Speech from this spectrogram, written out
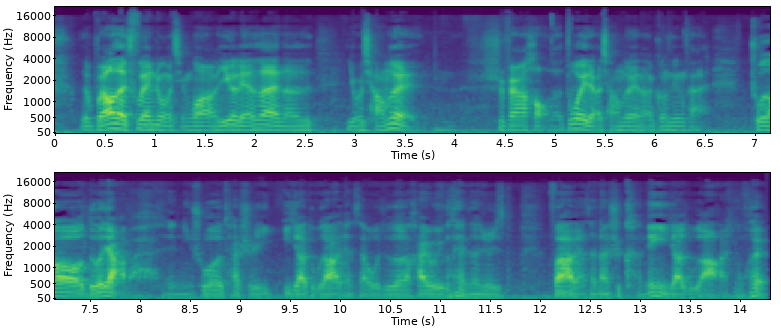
就不要再出现这种情况了。一个联赛呢，有强队是非常好的，多一点强队呢更精彩。说到德甲吧，你说它是一家独大联赛，我觉得还有一个联赛就是法甲联赛，那是肯定一家独大，因为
